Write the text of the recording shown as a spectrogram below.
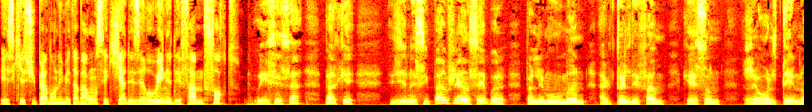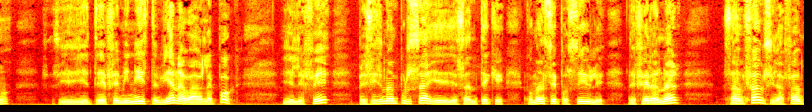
Et ce qui est super dans les Métabarons, c'est qu'il y a des héroïnes et des femmes fortes. Oui, c'est ça. Parce que je ne suis pas influencé par, par les mouvements actuels des femmes qui sont révoltées, non? J'étais féministe bien avant l'époque. Je l'ai fait précisément pour ça. Je, sentais que comment c'est possible de faire un art sans femme si la femme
